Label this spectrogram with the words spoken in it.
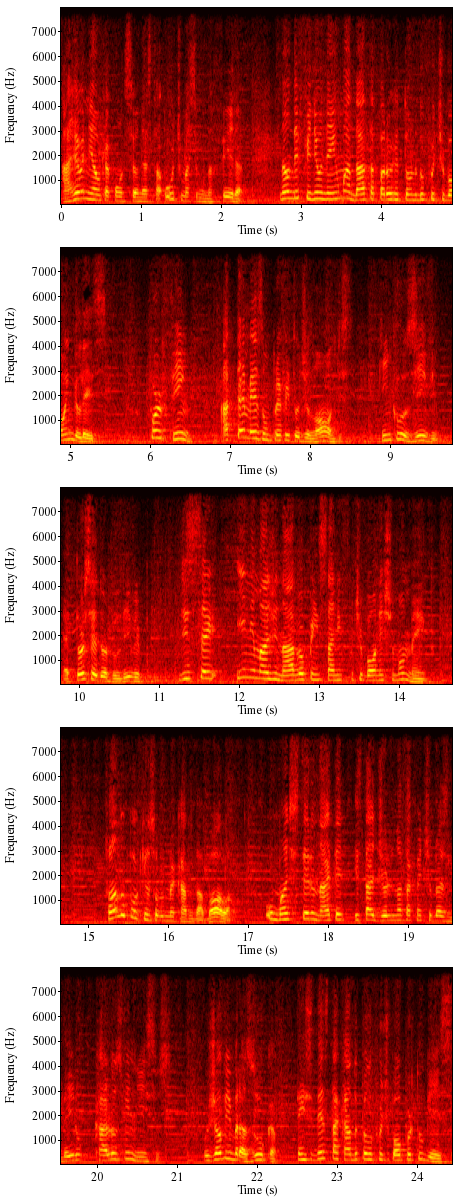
a reunião que aconteceu nesta última segunda-feira não definiu nenhuma data para o retorno do futebol inglês. Por fim, até mesmo o prefeito de Londres, que inclusive é torcedor do Liverpool, disse ser inimaginável pensar em futebol neste momento, Falando um pouquinho sobre o mercado da bola, o Manchester United está de olho no atacante brasileiro Carlos Vinícius. O jovem brazuca tem se destacado pelo futebol português,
